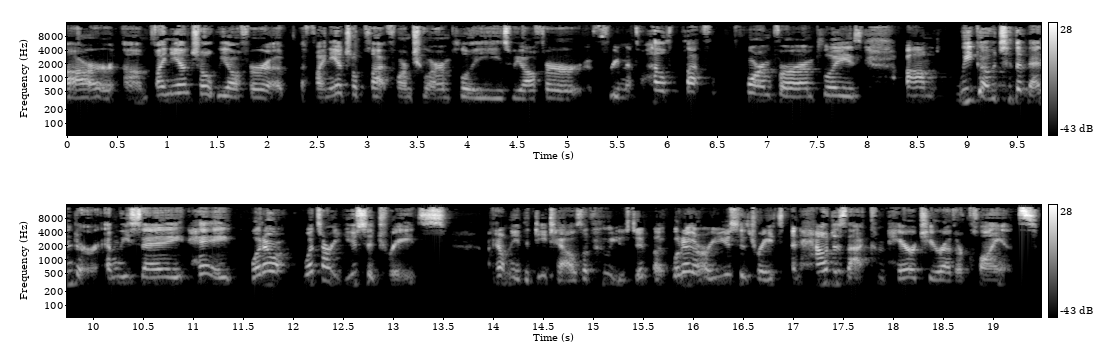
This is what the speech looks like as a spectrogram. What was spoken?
our um, financial, we offer a, a, financial platform to our employees. We offer free mental health platform form for our employees, um, we go to the vendor and we say, "Hey, what are what's our usage rates?" I don't need the details of who used it, but what are our usage rates and how does that compare to your other clients?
